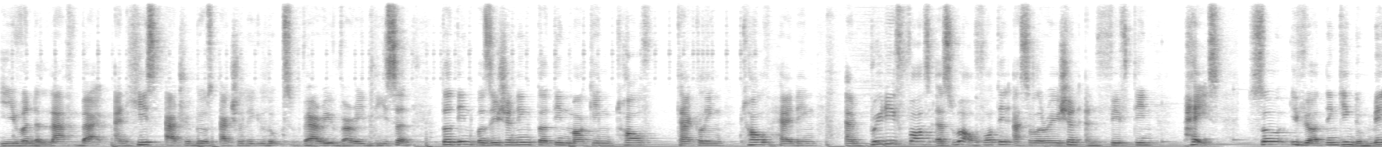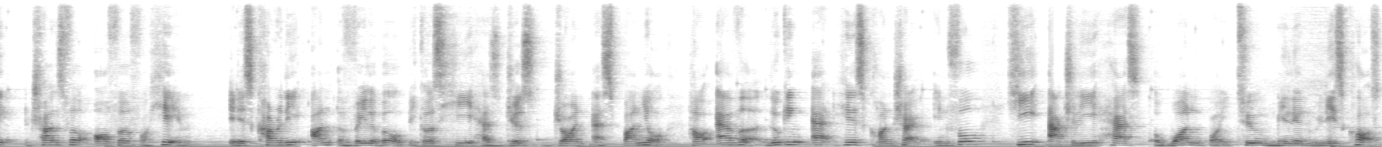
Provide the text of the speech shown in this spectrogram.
even the left back. And his attributes actually looks very very decent. 13 positioning 13 marking 12 tackling 12 heading and pretty fast as well. 14 acceleration and 15 pace. So if you are thinking to make a transfer offer for him it is currently unavailable because he has just joined Espanyol. However, looking at his contract info, he actually has a 1.2 million release clause.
